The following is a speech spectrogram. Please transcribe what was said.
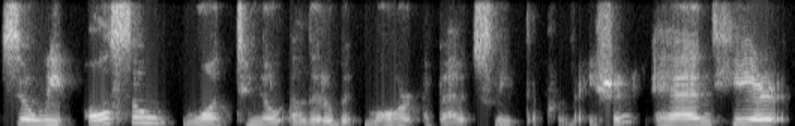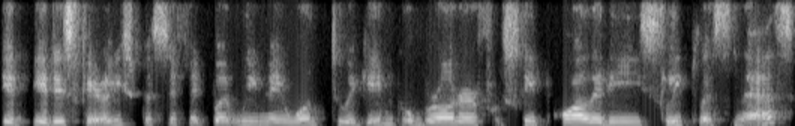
So we also want to know a little bit more about sleep deprivation. And here it, it is fairly specific, but we may want to again go broader for sleep quality, sleeplessness,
